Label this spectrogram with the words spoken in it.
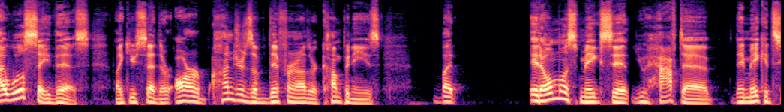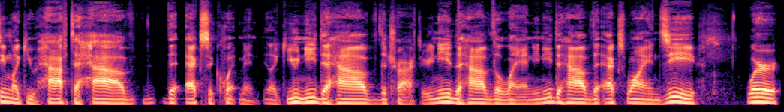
I will say this, like you said, there are hundreds of different other companies, but it almost makes it, you have to they make it seem like you have to have the X equipment. Like you need to have the tractor, you need to have the land, you need to have the X, Y, and Z, where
